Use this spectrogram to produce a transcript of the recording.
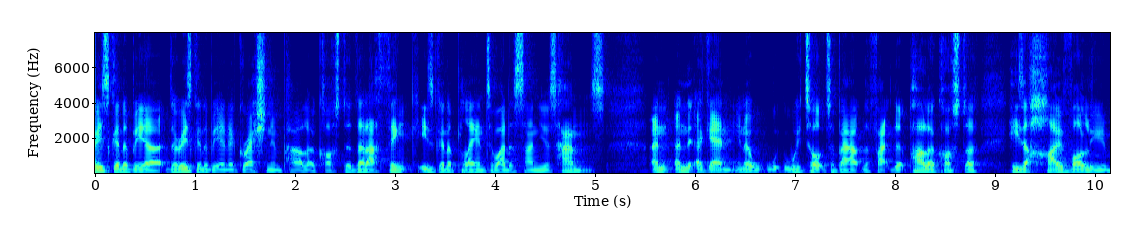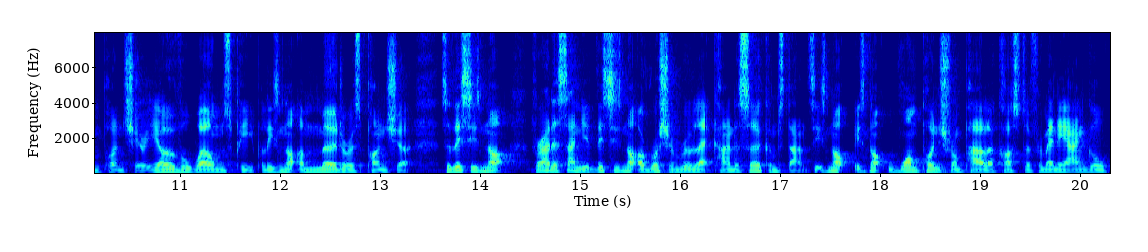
is going to be a there is going to be an aggression in Paulo Costa that I think is going to play into Adesanya's hands. And and again, you know, we talked about the fact that Paulo Costa he's a high volume puncher. He overwhelms people. He's not a murderous puncher. So this is not for Adesanya. This is not a Russian roulette kind of circumstance. It's not it's not one punch from Paulo Costa from any angle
